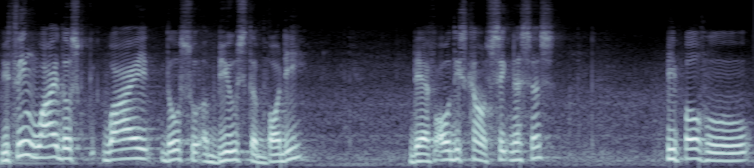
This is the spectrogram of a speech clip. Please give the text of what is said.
You think why those, why those who abuse the body, they have all these kind of sicknesses? People who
